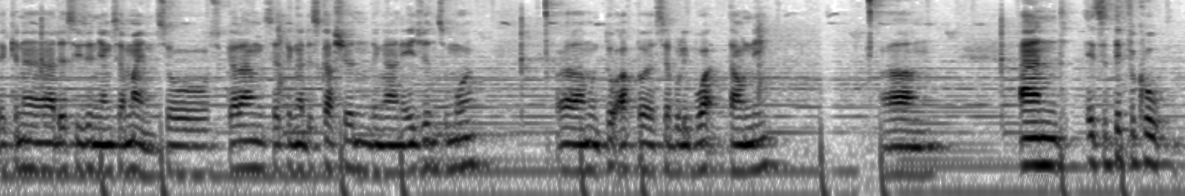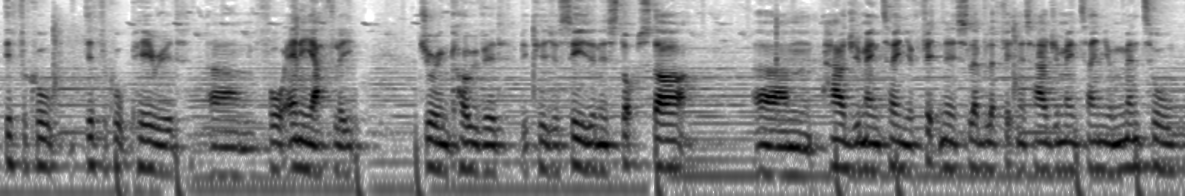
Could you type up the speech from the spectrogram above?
Saya kena ada season yang saya main. So sekarang saya tengah discussion dengan agent semua um, untuk apa saya boleh buat tahun ni. Um, and it's a difficult, difficult, difficult period um, for any athlete during COVID because your season is stop-start. Um, how do you maintain your fitness, level of fitness? How do you maintain your mental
